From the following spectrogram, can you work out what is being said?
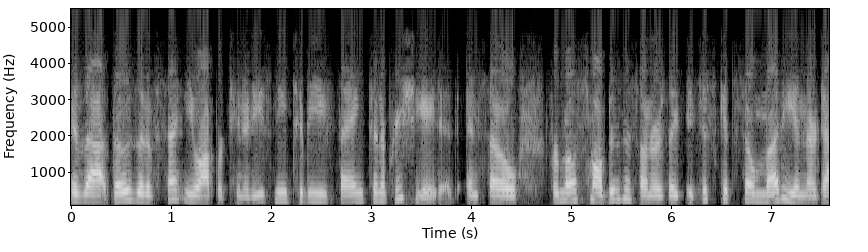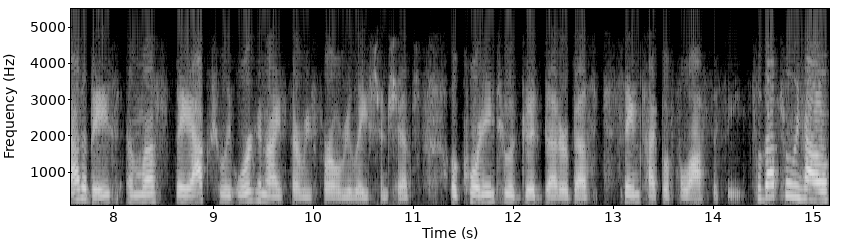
is that those that have sent you opportunities need to be thanked and appreciated. And so for most small business owners, they, it just gets so muddy in their database unless they actually organize their referral relationships according to a good, better, best, same type of philosophy philosophy. So that's really how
